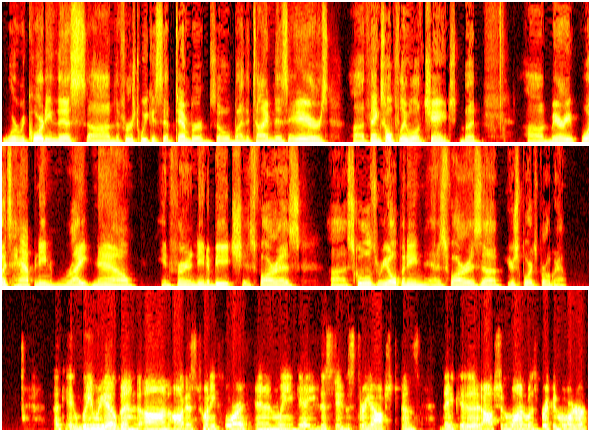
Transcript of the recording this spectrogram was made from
we're recording this um, the first week of September. So by the time this airs, uh, things hopefully will have changed. But uh, Mary, what's happening right now in Fernandina Beach as far as uh, schools reopening and as far as uh, your sports program? Okay, we reopened on August 24th and we gave the students three options. They could, option one was brick and mortar.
